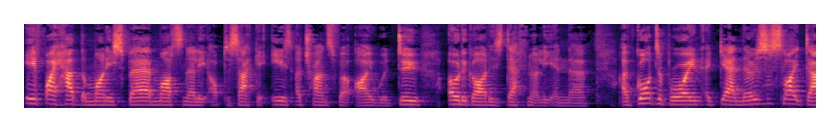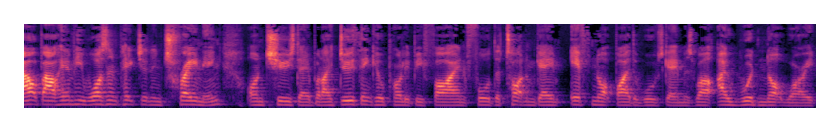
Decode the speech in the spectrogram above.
If I had the money spare, Martinelli up to Saka is a transfer I would do. Odegaard is definitely in there. I've got De Bruyne. Again, there is a slight doubt about him. He wasn't pictured in training on Tuesday, but I do think he'll probably be fine for the Tottenham game, if not by the Wolves game as well. I would not worry.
